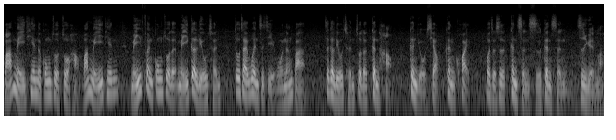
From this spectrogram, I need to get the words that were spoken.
把每一天的工作做好，把每一天每一份工作的每一个流程都在问自己：我能把这个流程做得更好、更有效、更快，或者是更省时、更省资源吗？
